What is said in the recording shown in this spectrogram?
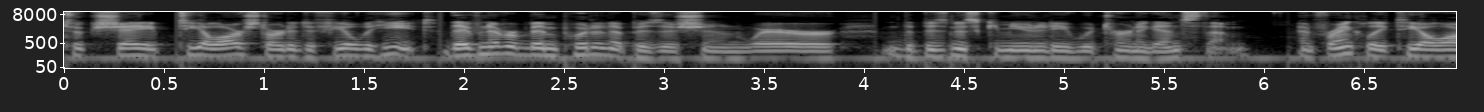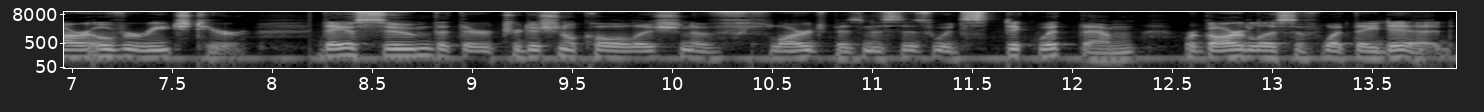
took shape, TLR started to feel the heat. They've never been put in a position where the business community would turn against them. And frankly, TLR overreached here. They assumed that their traditional coalition of large businesses would stick with them regardless of what they did.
